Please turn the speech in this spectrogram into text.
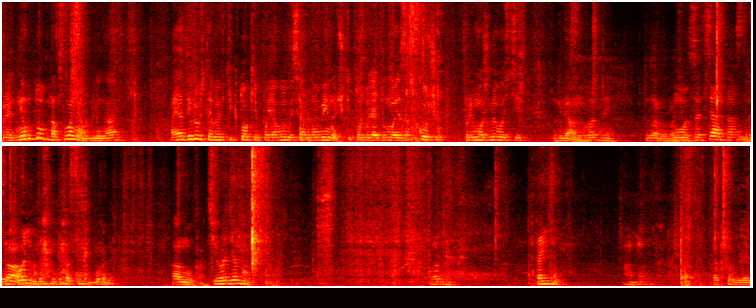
Блядь, неудобно, поняв, блін, а? А я дивлюсь, тебе в Тіктокі появилися новиночки, то, блядь, думаю, заскочу при можливості гляну. Клади. Зараз бачу. О, це ця Да, стрейкольна. да, да, стрейкольна. А ну-ка. Чи водяна? Ладно. Та ні. А, ну так. Так що, блядь,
